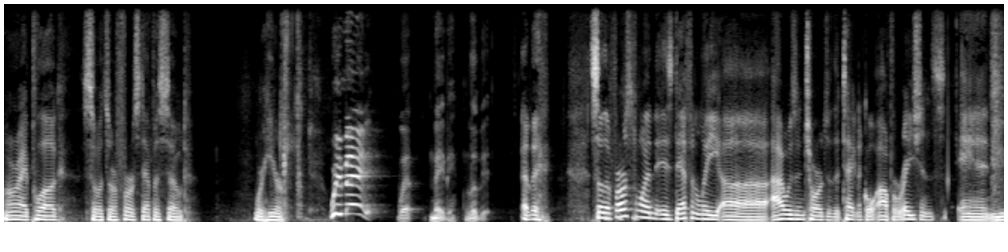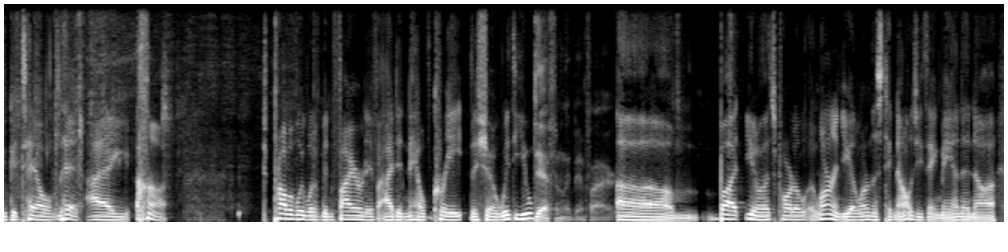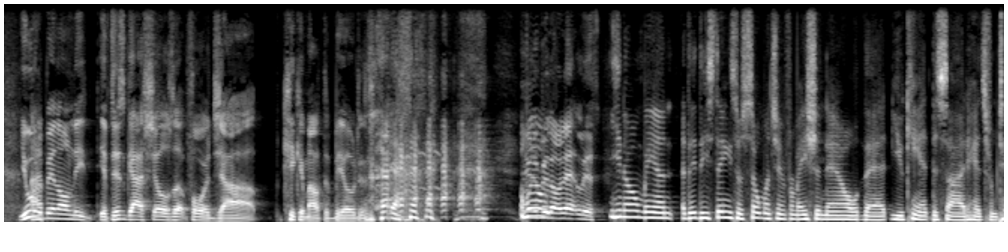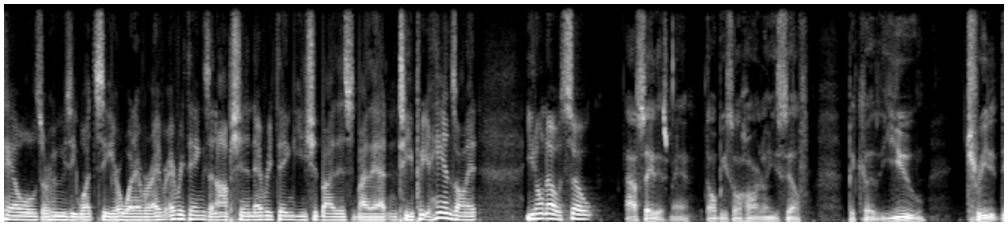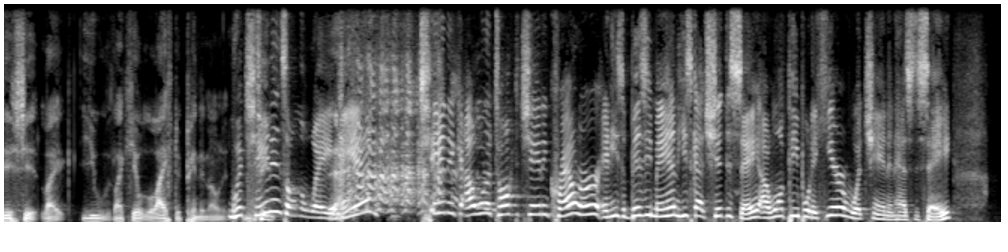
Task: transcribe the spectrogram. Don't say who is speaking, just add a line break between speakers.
All right, plug. So it's our first episode. We're here.
We made it. Well, maybe a little bit.
And then- So the first one is definitely uh, I was in charge of the technical operations, and you could tell that I uh, probably would have been fired if I didn't help create the show with you.
Definitely been fired.
Um, but you know that's part of learning. You got to learn this technology thing, man. And uh,
you would have been on the if this guy shows up for a job, kick him out the building. You'd
Well-
have been on that list.
You know, man, th- these things are so much information now that you can't decide heads from tails or who's he, what's he, or whatever. Ev- everything's an option. Everything you should buy this and buy that until you put your hands on it. You don't know. So,
I'll say this, man. Don't be so hard on yourself because you treated this shit like you like your life depended on it.
what Channing's on the way, man. Channing, I want to talk to Channing Crowder, and he's a busy man. He's got shit to say. I want people to hear what Shannon has to say.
